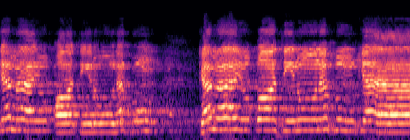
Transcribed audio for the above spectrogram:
كما يقاتلونكم كما يقاتلونكم كافة.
